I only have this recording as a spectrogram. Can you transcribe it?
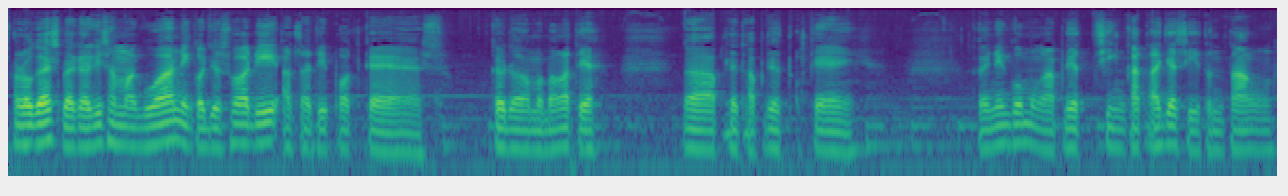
Halo guys, balik lagi sama gua Niko Joshua di Atleti Podcast. Oke, udah lama banget ya nggak update-update. Oke, ini gue mau update singkat aja sih tentang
